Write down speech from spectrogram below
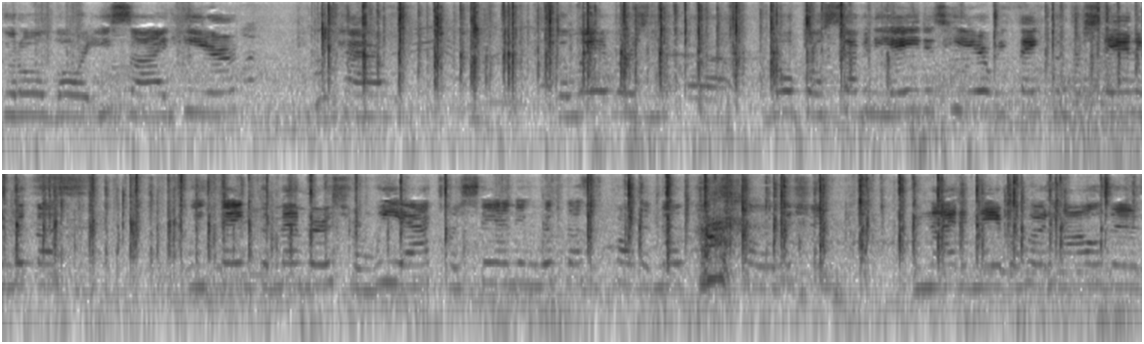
good old Lower East Side here. We have the laborers, uh, Local 78 is here. We thank them for standing with us. We thank the members from We Act for standing with us as part of the No Cuts Coalition, United Neighborhood Houses,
